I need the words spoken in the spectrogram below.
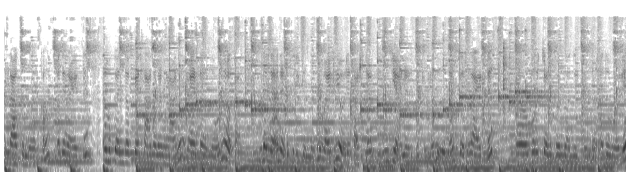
ഉണ്ടാക്കുന്നത് നോക്കാം. അതിനായിട്ട് നമുക്ക് എന്തൊക്കെ സാധനങ്ങളാണ് വേണ്ടതെന്നോട് നോക്കാം. ഇവിടെ ഞാൻ എടുത്തിരിക്കുന്നത് വലിയ ഒരു കഷ്ണം ഇഞ്ചിയാണ് എടുത്തിട്ടുള്ളത്. ഇത് ചെറുതായിട്ട് മുറിച്ചെടുത്തുകൊണ്ട് വന്നിട്ടുണ്ട്. അതുപോലെ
